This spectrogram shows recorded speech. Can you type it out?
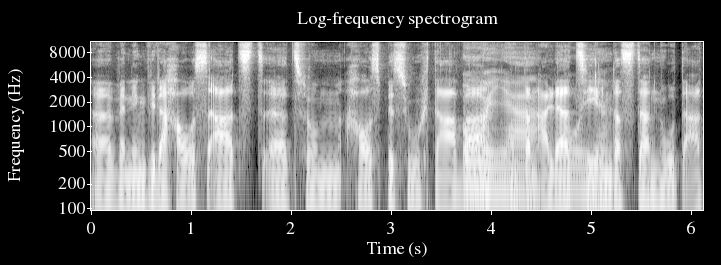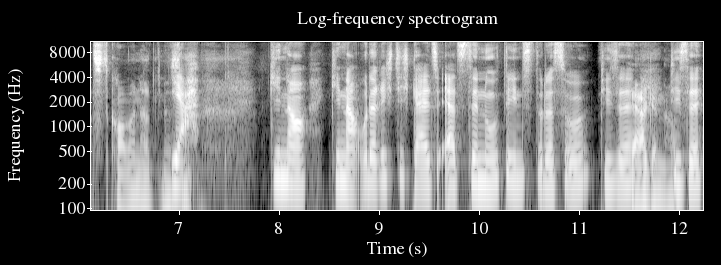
äh, wenn irgendwie der Hausarzt äh, zum Hausbesuch da war oh, ja. und dann alle erzählen, oh, ja. dass der Notarzt kommen hat müssen. Ja, Genau, genau. Oder richtig geil als Ärzte-Notdienst oder so. Diese, ja, genau. diese,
